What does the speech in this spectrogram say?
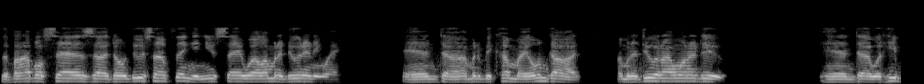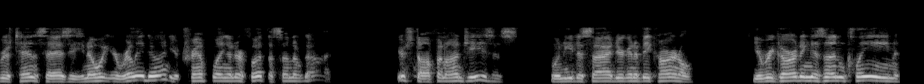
the Bible says uh, don't do something, and you say, well, I'm going to do it anyway. And uh, I'm going to become my own God. I'm going to do what I want to do. And uh, what Hebrews 10 says is, you know what you're really doing? You're trampling underfoot the Son of God. You're stomping on Jesus. when you decide you're going to be carnal. You're regarding as unclean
